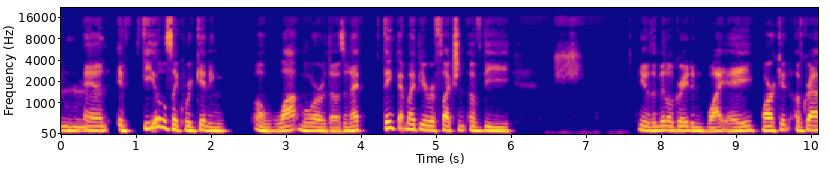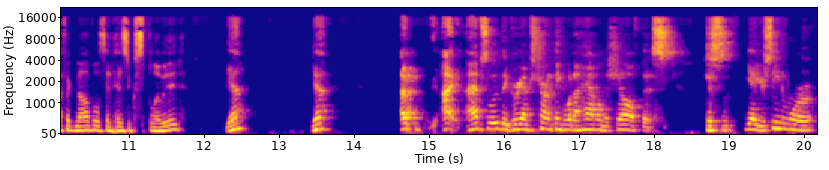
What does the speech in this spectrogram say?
Mm-hmm. And it feels like we're getting a lot more of those. And I think that might be a reflection of the you know the middle grade and YA market of graphic novels that has exploded Yeah. Yeah. I, I absolutely agree. I'm just trying to think of what I have on the shelf that's just, yeah, you're seeing more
